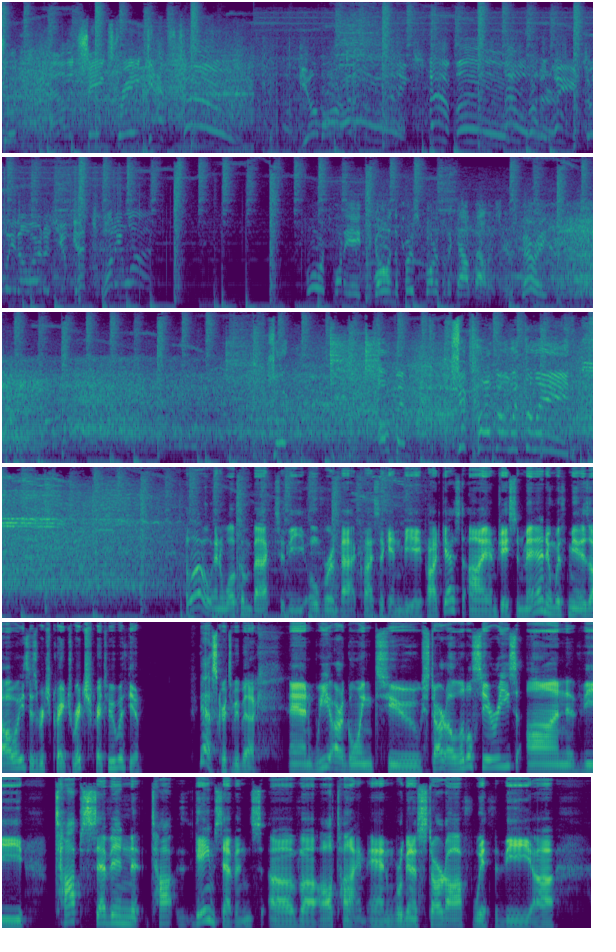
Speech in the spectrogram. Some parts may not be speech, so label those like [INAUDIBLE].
Anderson has Jordan. Allen shakes free, gets two. Gilmore on Stop! Oh, For lead, Toledo artist, you get 21. 4.28 to go in the first quarter for the Cow Palace. Here's Barry. Jordan. Open. Chicago with the lead. Hello, and welcome back to the Over and Back Classic NBA podcast. I am Jason Mann, and with me, as always, is Rich Craich. Rich, great to be with you. Yes, great to be back. And we are going to start a little series on the top seven top game sevens of uh, all time, and we're going to start off with the uh,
